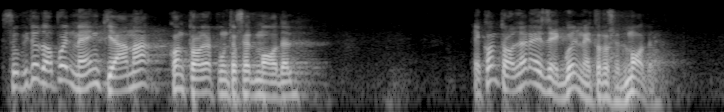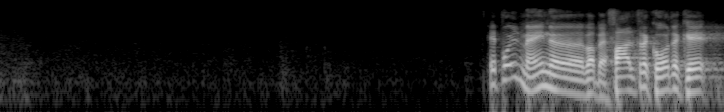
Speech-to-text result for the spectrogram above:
Subito dopo il main chiama controller.setModel e controller esegue il metodo setModel. E poi il main eh, vabbè, fa altre cose che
